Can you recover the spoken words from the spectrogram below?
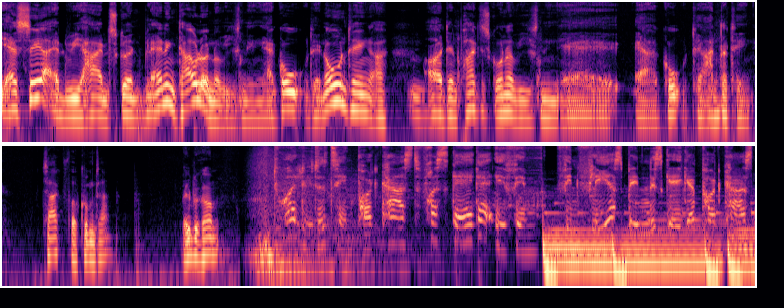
Jeg ser, at vi har en skøn blanding. Tavleundervisning er god til nogle ting, og, mm. og den praktiske undervisning er, er god til andre ting. Tak for kommentaren. Velbekomme. Du har lyttet til en podcast fra Skager FM. Find flere spændende Skager podcast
